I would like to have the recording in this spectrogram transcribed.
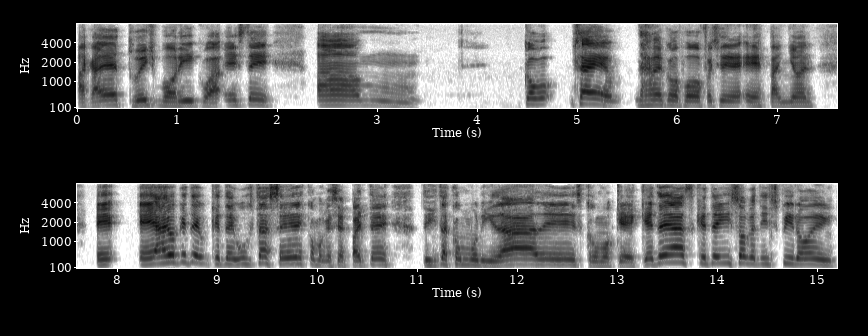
acá de Twitch Boricua, este, um, como, o sea, déjame ver cómo puedo ofrecer en, en español. Eh, ¿Es algo que te, que te, gusta hacer? Es como que ser parte de distintas comunidades, como que, ¿qué te, has, qué te hizo, que te inspiró en,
